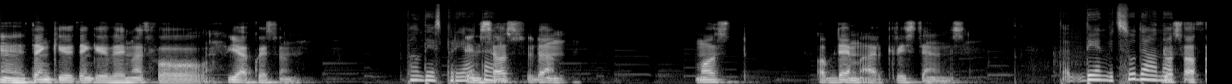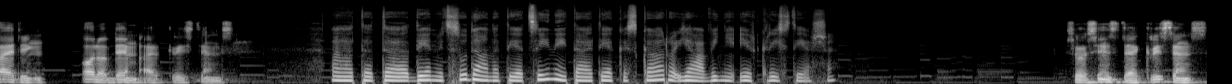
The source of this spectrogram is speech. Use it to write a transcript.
Uh, thank you, thank you very much for your question. Paldies par In. South Sudan, most of them are Christians. Tad Dienvidu Sudānā, Those who are fighting, all of them are Christians. Tad Dienvidu Sudāna tie cīnītāji, tie, kas karo, jā, viņi ir kristieši. So since they're Christians,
